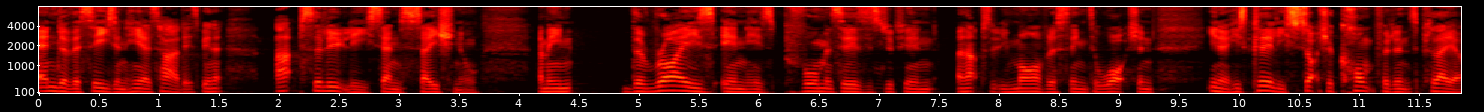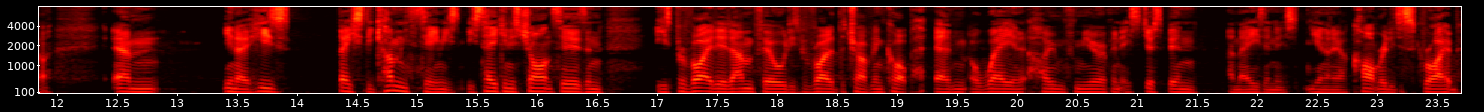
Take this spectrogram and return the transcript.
end of the season he has had. It's been absolutely sensational. I mean, the rise in his performances has just been an absolutely marvelous thing to watch. And, you know, he's clearly such a confidence player. Um, you know, he's basically coming to the team, he's, he's taken his chances and he's provided Anfield, he's provided the travelling Kop um, away and at home from Europe. And it's just been amazing. It's, you know, I can't really describe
